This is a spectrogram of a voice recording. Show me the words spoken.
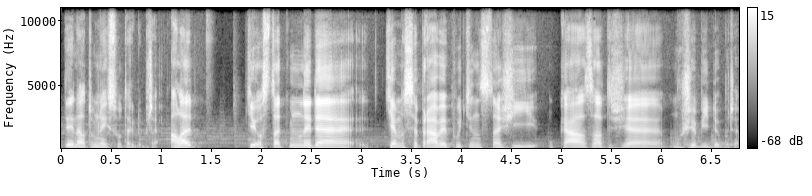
Ty na tom nejsou tak dobře. Ale ti ostatní lidé, těm se právě Putin snaží ukázat, že může být dobře.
